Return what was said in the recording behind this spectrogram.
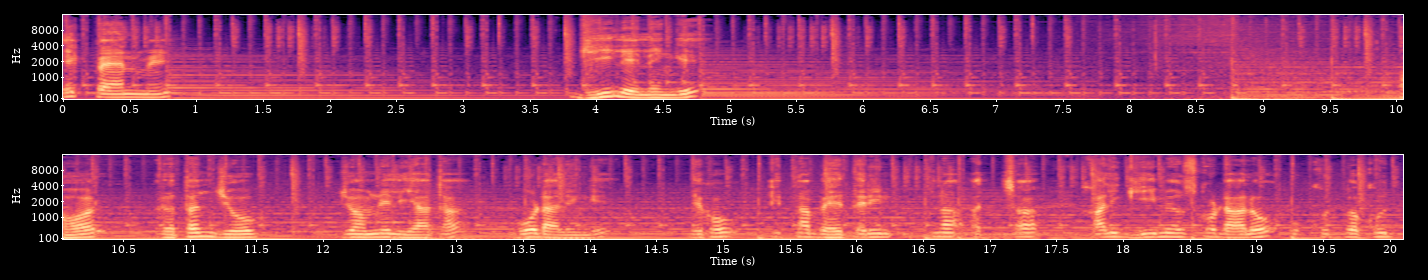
एक पैन में घी ले लेंगे। और रतन जोग जो हमने लिया था, वो डालेंगे। देखो, कितना बेहतरीन, इतना अच्छा खाली घी में उसको डालो, वो खुद ब खुद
